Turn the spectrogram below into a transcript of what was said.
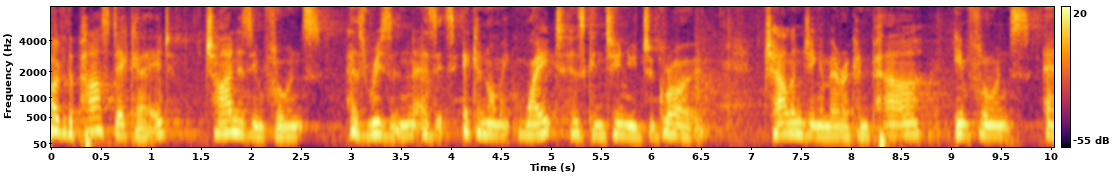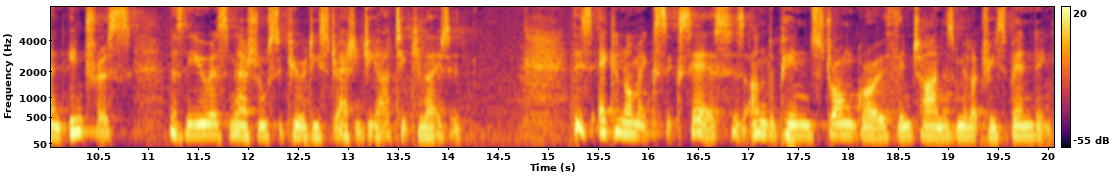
Over the past decade, China's influence has risen as its economic weight has continued to grow, challenging American power, influence, and interests as the US national security strategy articulated. This economic success has underpinned strong growth in China's military spending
